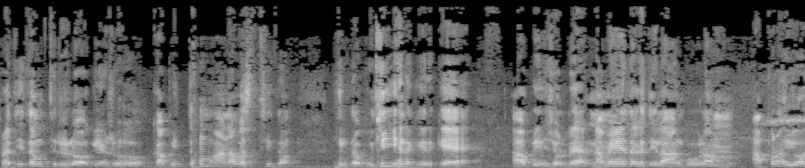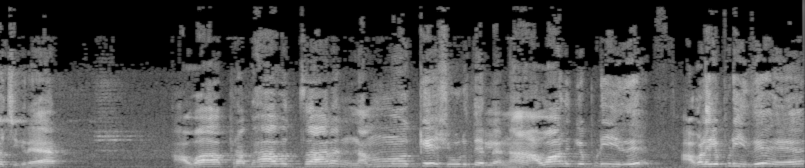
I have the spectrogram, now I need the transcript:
பிரதிதம் திருலோகேஷு கபித்தம் அனவஸ்திதம். இந்த புத்தி எனக்கு இருக்கே அப்படின்னு சொல்கிறேன் நமேதகத்தில் ஆங்கூலம் அப்புறம் யோசிச்சுக்கிறேன் அவ பிரபாவத்தால் நமக்கே சூடு தெரியலன்னா அவளுக்கு எப்படி இது? அவளை எப்படி இது?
